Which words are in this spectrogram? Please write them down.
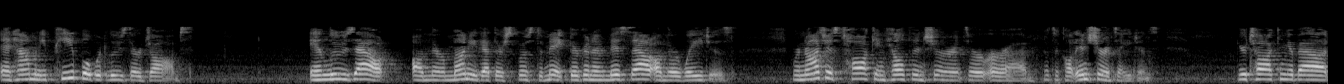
and how many people would lose their jobs and lose out on their money that they're supposed to make? They're going to miss out on their wages. We're not just talking health insurance or, or uh, what's it called, insurance agents. You're talking about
